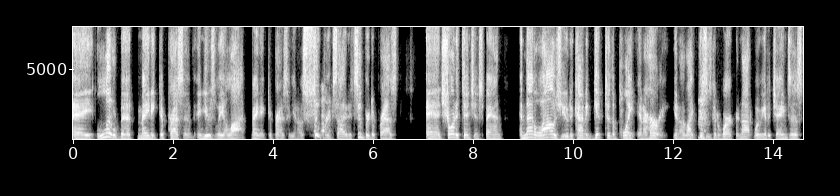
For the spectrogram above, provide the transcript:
a little bit manic depressive and usually a lot manic depressive, you know, super excited, super depressed, and short attention span. And that allows you to kind of get to the point in a hurry, you know, like this is going to work or not. Well, we got to change this.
